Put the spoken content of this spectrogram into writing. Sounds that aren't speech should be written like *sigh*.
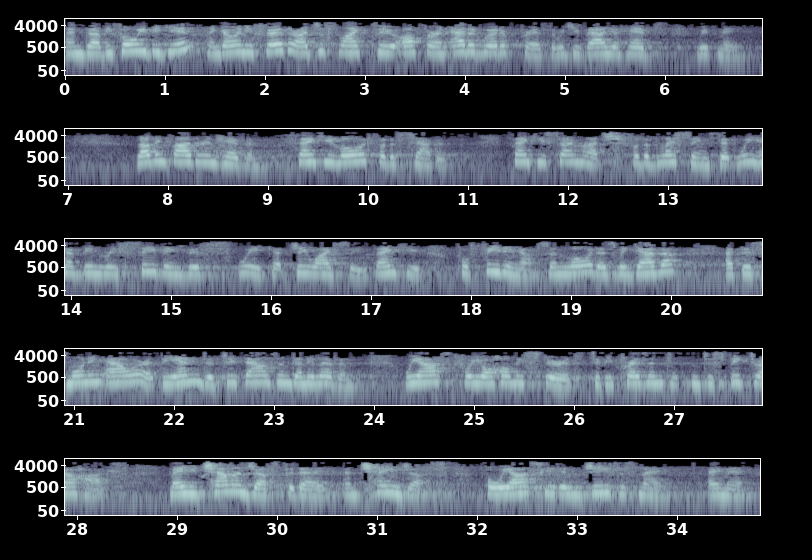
And uh, before we begin and go any further, I'd just like to offer an added word of prayer. So would you bow your heads with me? Loving Father in heaven, thank you, Lord, for the Sabbath. Thank you so much for the blessings that we have been receiving this week at GYC. Thank you for feeding us. And Lord, as we gather at this morning hour at the end of 2011, we ask for your Holy Spirit to be present and to speak to our hearts. May you challenge us today and change us, for we ask it in Jesus' name. Amen.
